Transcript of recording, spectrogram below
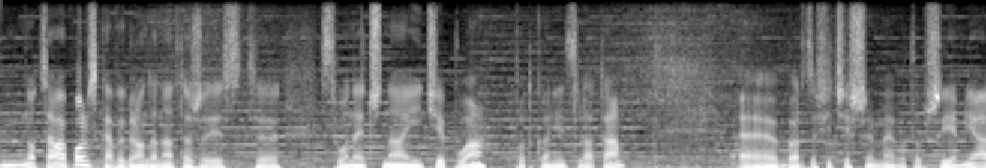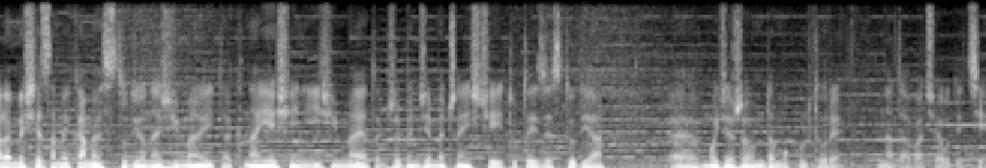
no cała Polska wygląda na to, że jest słoneczna i ciepła pod koniec lata. Bardzo się cieszymy, bo to przyjemnie, ale my się zamykamy w studiu na zimę i tak na jesień i zimę, także będziemy częściej tutaj ze studia w Młodzieżowym Domu Kultury nadawać audycję.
